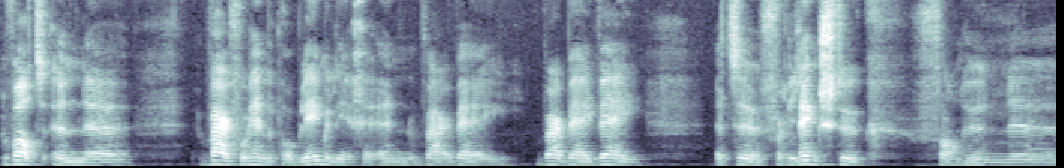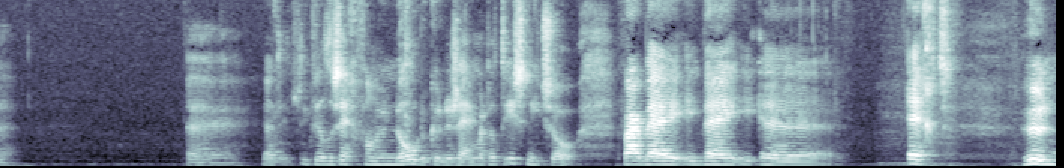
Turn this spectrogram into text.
wat een, uh, waar voor hen de problemen liggen en waar wij waarbij wij het uh, verlengstuk van hun, uh, ja, ik wilde zeggen van hun noden kunnen zijn, maar dat is niet zo. Waarbij wij echt hun,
